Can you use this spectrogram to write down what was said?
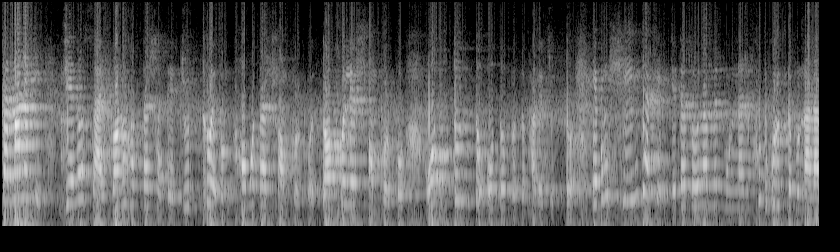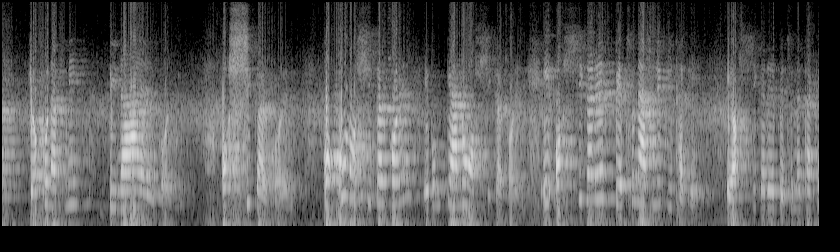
তার মানে কি? জেনোসাইড গণহত্যার সাথে যুদ্ধ এবং ক্ষমতার সম্পর্ক, দখলের সম্পর্ক অত্যন্ত ওতপ্রোতভাবে যুক্ত। এবং সেইটাকে, যেটা সোহেল আহমেদ মুন্নার খুব গুরুত্বপূর্ণ আলাপ, যখন আপনি ডিনায়াল করেন অস্বীকার করেন। কখন অস্বীকার করেন এবং কেন অস্বীকার করেন? এই অস্বীকারের পেছনে আসলে কি থাকে? এই অস্বীকারের পেছনে থাকে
